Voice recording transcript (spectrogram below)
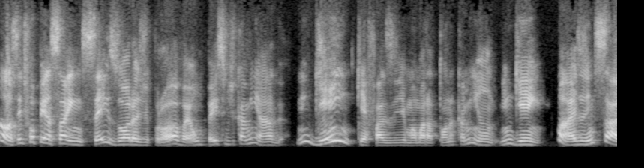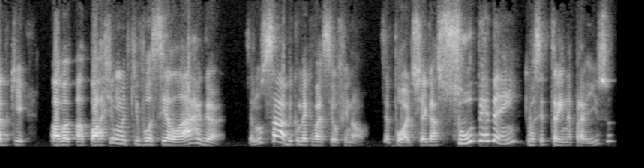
Não, se a gente for pensar em seis horas de prova, é um pace de caminhada. Ninguém quer fazer uma maratona caminhando. Ninguém. Mas a gente sabe que a partir do momento que você larga, você não sabe como é que vai ser o final. Você pode chegar super bem, que você treina para isso,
